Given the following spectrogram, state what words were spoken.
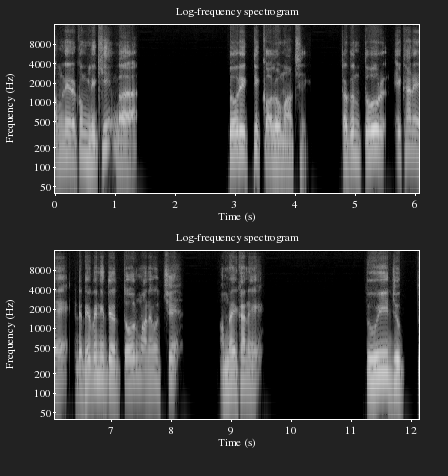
আমরা এরকম লিখি বা তোর একটি কলম আছে। তখন তোর এখানে, এটা ভেবে নিতে তোর মানে হচ্ছে আমরা এখানে তুই যুক্ত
